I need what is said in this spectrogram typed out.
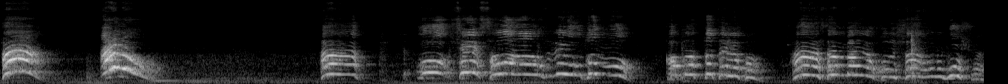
Ha! Alo! Ha! O şey salak ağzı diyordun mu? Kapattı telefon. Ha sen benimle konuş sen onu boş ver.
